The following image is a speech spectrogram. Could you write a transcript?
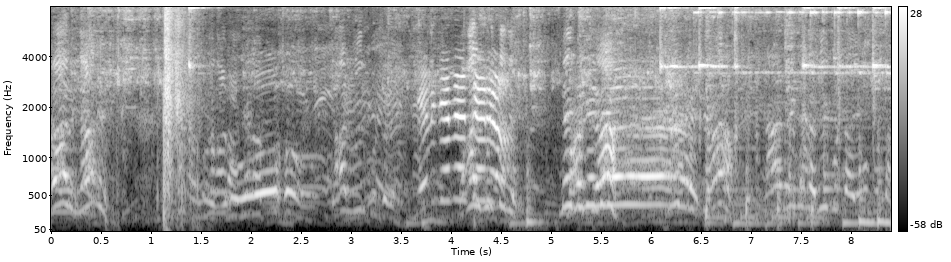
யார் யார்? நீ கொடுத்தா? நீ கொடுத்தா?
